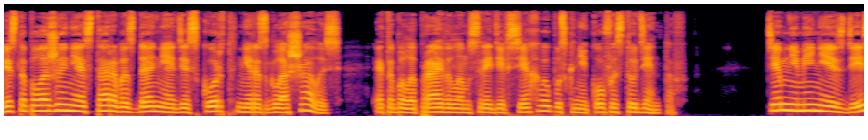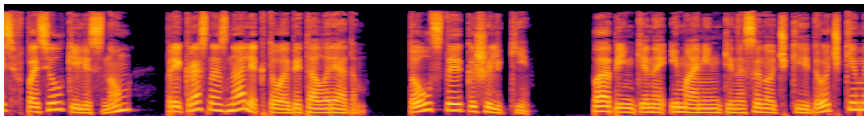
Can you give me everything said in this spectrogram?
Местоположение старого здания «Дискорд» не разглашалось, это было правилом среди всех выпускников и студентов. Тем не менее, здесь, в поселке Лесном, прекрасно знали, кто обитал рядом. Толстые кошельки. Папенькины и маменькины сыночки и дочки,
